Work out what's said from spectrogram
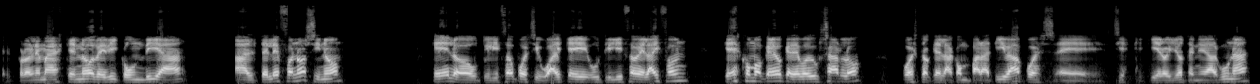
el problema es que no dedico un día al teléfono, sino que lo utilizo pues igual que utilizo el iPhone, que es como creo que debo de usarlo, puesto que la comparativa, pues eh, si es que quiero yo tener alguna,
